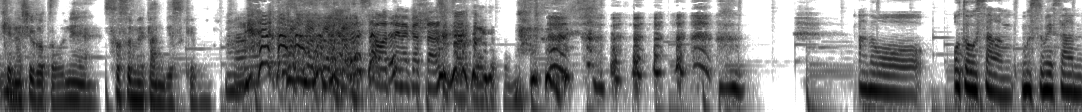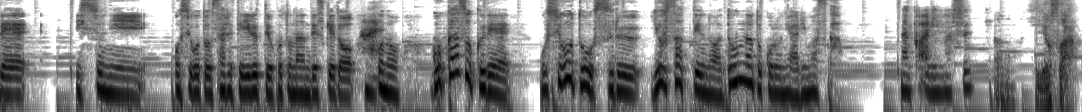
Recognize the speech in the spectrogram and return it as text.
好きな仕事をね、進めたんですけど。うん 伝わってなかったの。あの、お父さん、娘さんで一緒にお仕事をされているということなんですけど、はいこのご家族でお仕事をする良さっていうのはどんなところにありますか？なんかあります？あの良さ。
